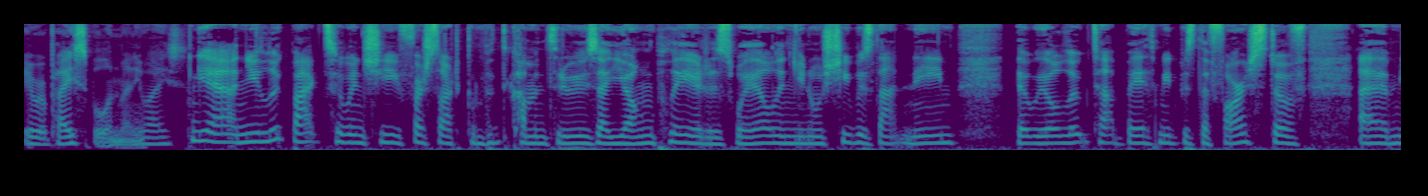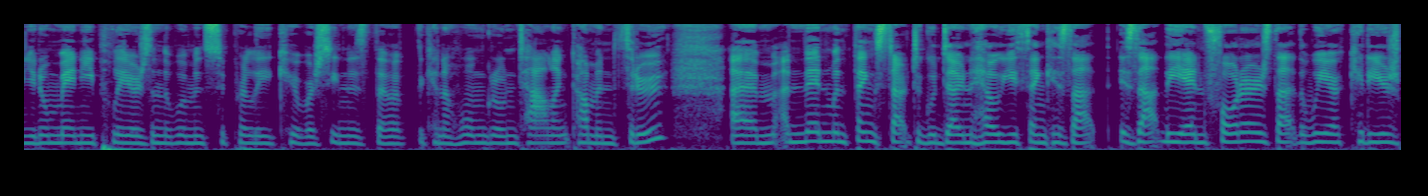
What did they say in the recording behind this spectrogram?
irreplaceable in many ways. Yeah, and you look back to when she first started com- coming through as a young player as well, and you know she was that name that we all looked at. Beth Mead was the first of um, you know many players in the Women's Super League who were seen as the, the kind of homegrown talent coming through. Um, and then when things start to go downhill, you think is that is that the end for her? Is that the way her career's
